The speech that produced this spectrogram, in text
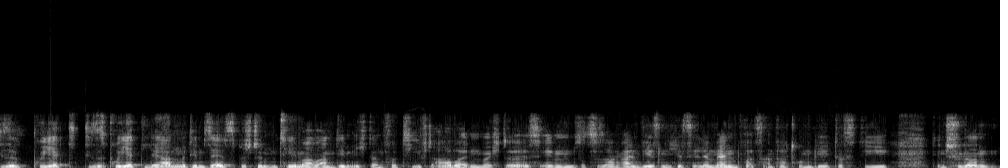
diese Projekt, dieses Projekt Lernen mit dem selbstbestimmten Thema, an dem ich dann vertieft arbeiten möchte, ist eben sozusagen ein wesentliches Element, was einfach darum geht, dass die den Schülern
